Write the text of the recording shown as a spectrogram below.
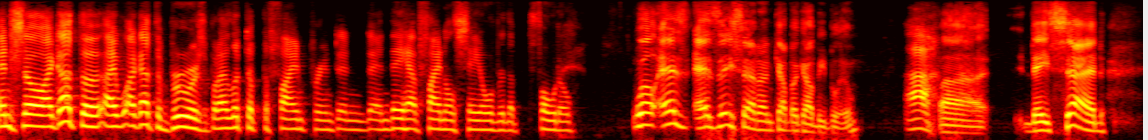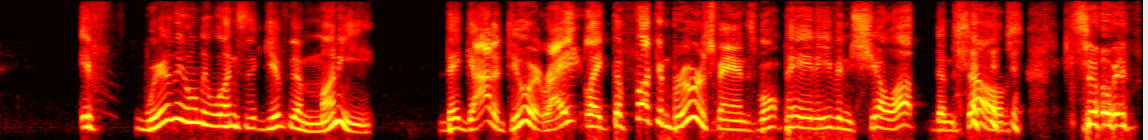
And so I got the I, I got the Brewers, but I looked up the fine print and and they have final say over the photo. Well, as as they said on Cup of Cubby Blue, Ah, uh, they said if we're the only ones that give them money, they got to do it, right? Like the fucking Brewers fans won't pay to even show up themselves. so if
